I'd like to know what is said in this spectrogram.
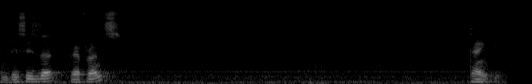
And this is the reference. Thank you.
